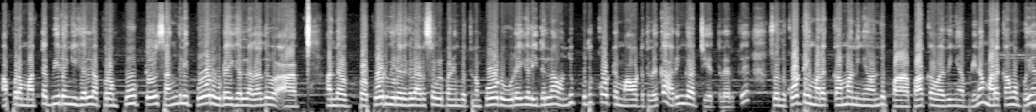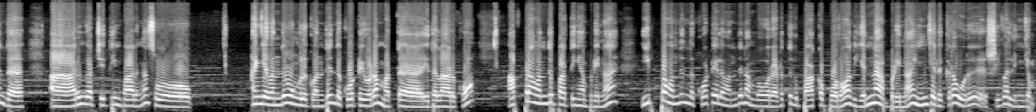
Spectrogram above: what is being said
அப்புறம் மற்ற பீரங்கிகள் அப்புறம் பூட்டு சங்கிலி போர் உடைகள் அதாவது அந்த போர் வீரர்கள் அரசர்கள் பயன்படுத்தின போர் உரைகள் இதெல்லாம் வந்து புதுக்கோட்டை மாவட்டத்தில் இருக்க அருங்காட்சியகத்தில் இருக்கு. ஸோ அந்த கோட்டையை மறக்காம நீங்க வந்து பா பார்க்க வரீங்க அப்படின்னா மறக்காம போய் அந்த அருங்காட்சியத்தையும் அருங்காட்சியகத்தையும் பாருங்க. ஸோ அங்கே வந்து உங்களுக்கு வந்து இந்த கோட்டையோட மற்ற இதெல்லாம் இருக்கும். அப்புறம் வந்து பார்த்தீங்க அப்படின்னா இப்போ வந்து இந்த கோட்டையில் வந்து நம்ம ஒரு இடத்துக்கு பார்க்க போகிறோம் அது என்ன அப்படின்னா இங்கே இருக்கிற ஒரு சிவலிங்கம்.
